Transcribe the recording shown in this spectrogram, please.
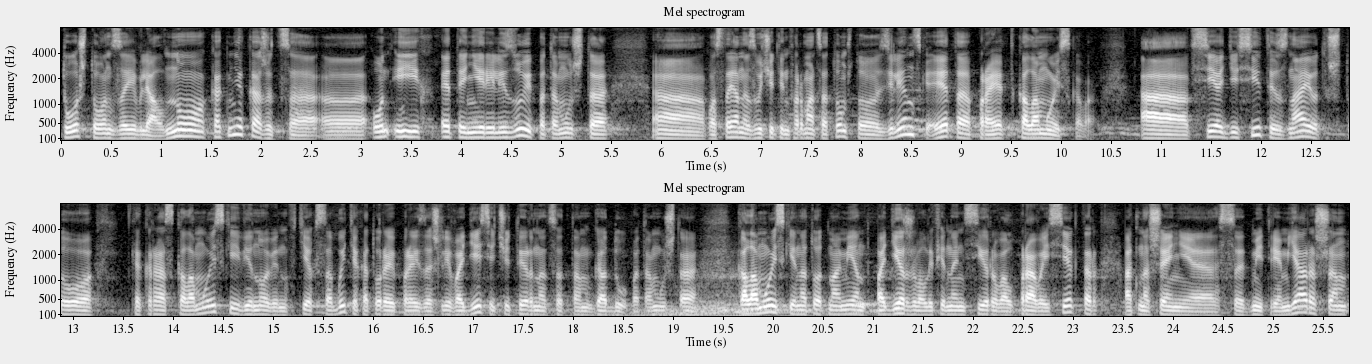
то, что он заявлял. Но, как мне кажется, э, он и их это не реализует, потому что э, постоянно звучит информация о том, что Зеленский – это проект Коломойского. А все одесситы знают, что как раз Коломойский виновен в тех событиях, которые произошли в Одессе в 2014 году, потому что Коломойский на тот момент поддерживал и финансировал правый сектор, отношения с Дмитрием Ярошем,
